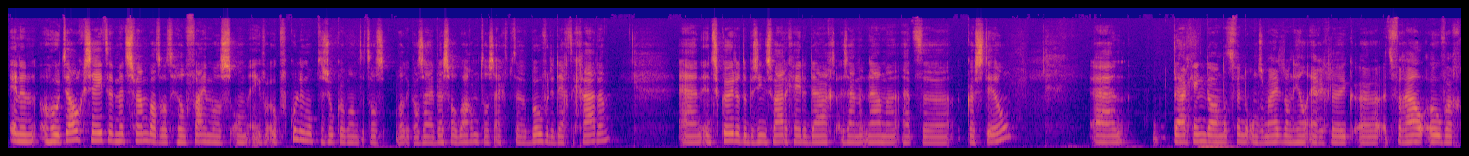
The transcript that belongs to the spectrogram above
in een hotel gezeten met zwembad, wat heel fijn was om even ook verkoeling op te zoeken, want het was, wat ik al zei, best wel warm. Het was echt boven de 30 graden. En in Skeuder, de bezienswaardigheden daar zijn met name het kasteel. En daar ging dan, dat vinden onze meiden dan heel erg leuk, het verhaal over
